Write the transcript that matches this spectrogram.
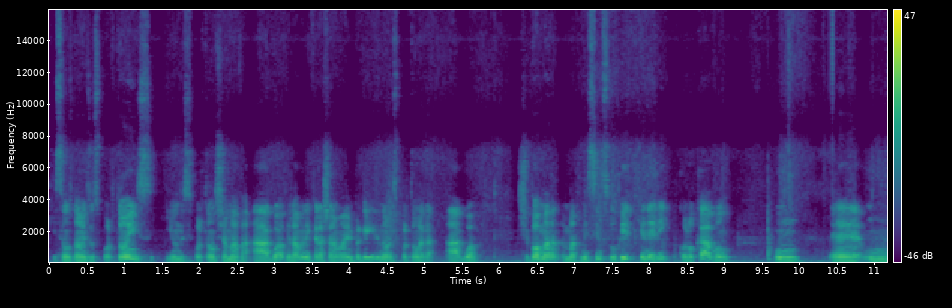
que são os nomes dos portões, e um desses portões se chamava Água. Por que o nome desse portão era Água? Shibom Magnisim Sluchit, porque nele colocavam um, é, um,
